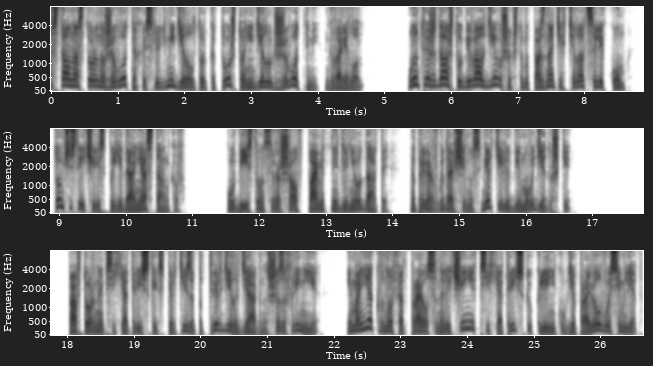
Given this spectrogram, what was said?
встал на сторону животных и с людьми делал только то, что они делают с животными», — говорил он. Он утверждал, что убивал девушек, чтобы познать их тела целиком, в том числе и через поедание останков. Убийство он совершал в памятные для него даты, например, в годовщину смерти любимого дедушки. Повторная психиатрическая экспертиза подтвердила диагноз шизофрения, и маньяк вновь отправился на лечение в психиатрическую клинику, где провел 8 лет.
